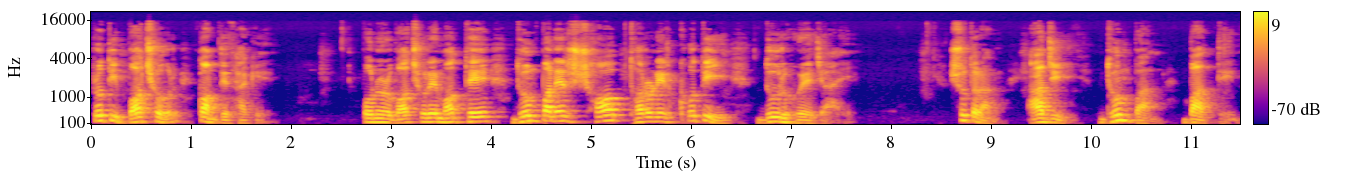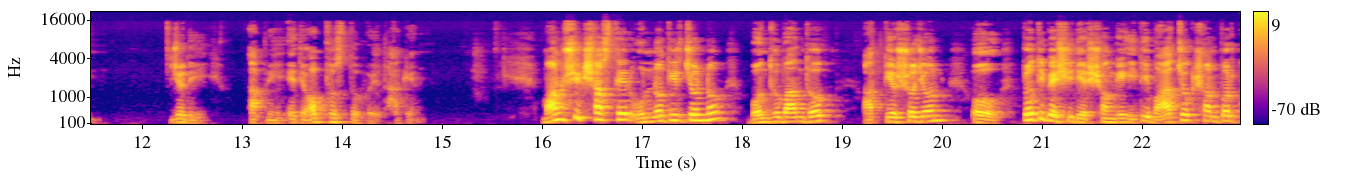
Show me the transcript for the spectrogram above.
প্রতি বছর কমতে থাকে। পনেরো বছরের মধ্যে ধূমপানের সব ধরনের ক্ষতি দূর হয়ে যায়। সুতরাং আজই ধূমপান বাদ দিন, যদি আপনি এতে অভ্যস্ত হয়ে থাকেন। মানসিক স্বাস্থ্যের উন্নতির জন্য বন্ধু বান্ধব আত্মীয় স্বজন ও প্রতিবেশীদের সঙ্গে ইতিবাচক সম্পর্ক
